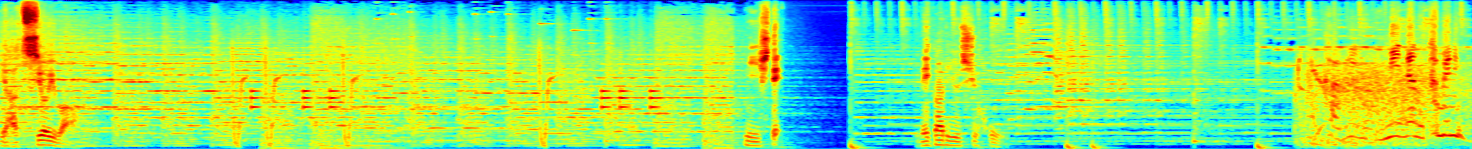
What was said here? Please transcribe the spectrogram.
いや強いわ。にして。メガ粒子砲。神よみんなのために。もや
